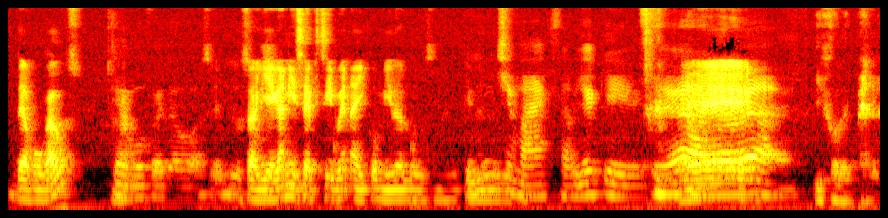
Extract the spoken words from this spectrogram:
de abogados. Sí, O sea, llegan y se sirven ahí comida los... Pinche Max, sabía que. Hijo de perra.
